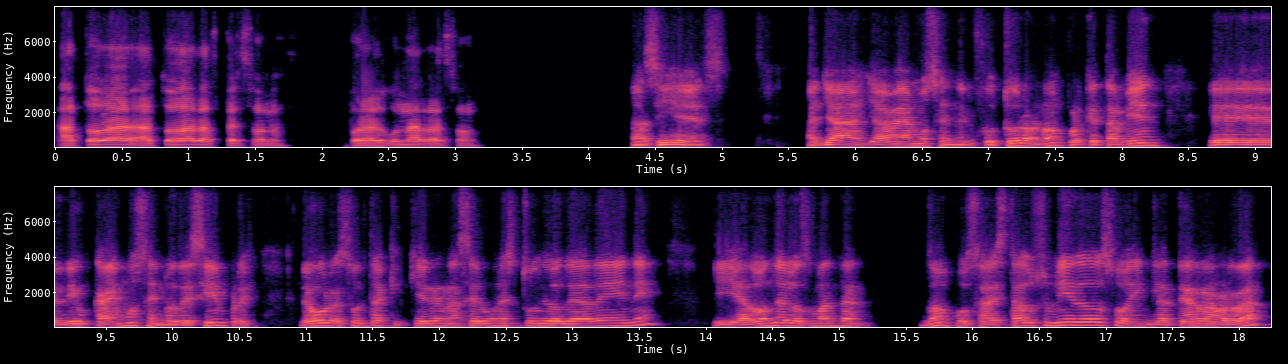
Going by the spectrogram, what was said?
a, toda, a todas las personas, por alguna razón. Así es. Allá ya veamos en el futuro, ¿no? Porque también, eh, digo, caemos en lo de siempre. Luego resulta que quieren hacer un estudio de ADN y ¿a dónde los mandan? No, pues a Estados Unidos o a Inglaterra, ¿verdad?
